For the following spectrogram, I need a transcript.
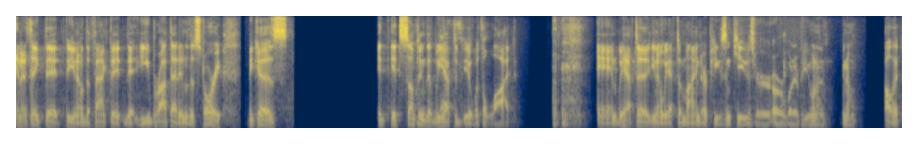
and i think that you know the fact that that you brought that into the story because it, it's something that we have to deal with a lot. And we have to you know we have to mind our p's and q's or or whatever you want to you know call it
